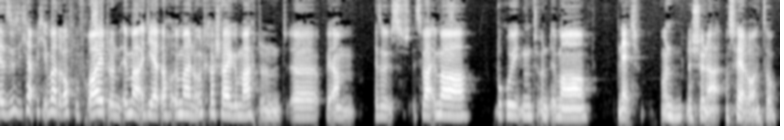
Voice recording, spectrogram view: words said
also ich habe mich immer drauf gefreut und immer, die hat auch immer einen Ultraschall gemacht und äh, wir haben, also es, es war immer beruhigend und immer nett und eine schöne Atmosphäre und so.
